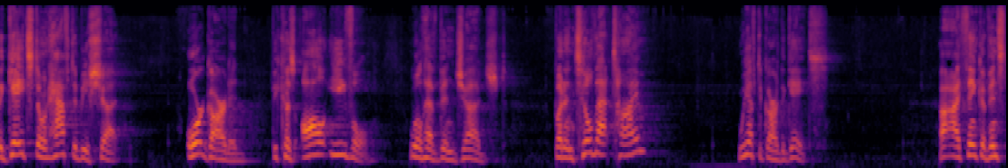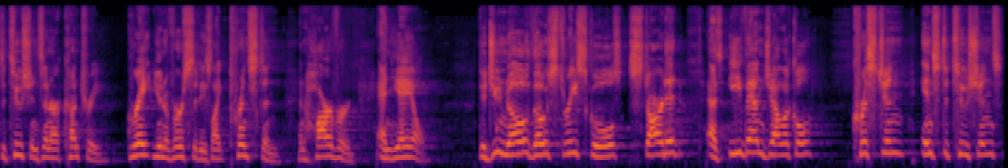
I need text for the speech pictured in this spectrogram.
the gates don't have to be shut or guarded because all evil will have been judged. But until that time, we have to guard the gates. I think of institutions in our country, great universities like Princeton and Harvard and Yale. Did you know those three schools started as evangelical Christian institutions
